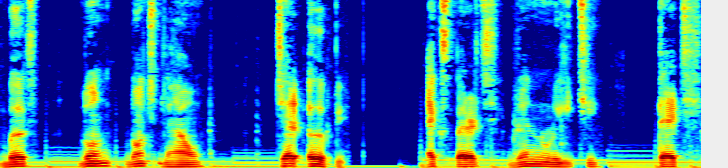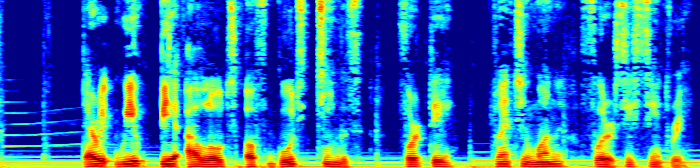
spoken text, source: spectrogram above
But don't, don't now cheer up. Experts guarantee that there will be a lot of good things for the 21st century.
